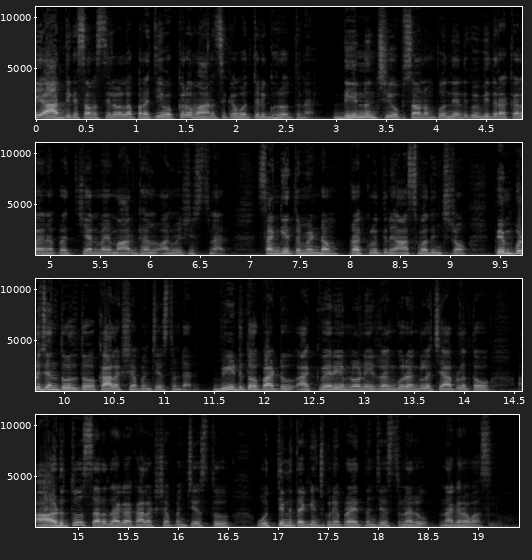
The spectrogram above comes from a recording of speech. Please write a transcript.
ఈ ఆర్థిక సమస్యల వల్ల ప్రతి ఒక్కరూ మానసిక ఒత్తిడి గురవుతున్నారు. దీని నుంచి ఉపశమనం పొందేందుకు వివిధ రకాలైన ప్రత్యామ్నాయ మార్గాలను అన్వేషిస్తున్నారు. సంగీతం వినడం ప్రకృతిని ఆస్వాదించడం పెంపుడు జంతువులతో కాలక్షేపం చేస్తుంటారు. వీటితో పాటు అక్వేరియంలోని రంగురంగుల చేపలతో ఆడుతూ సరదాగా కాలక్షేపం చేస్తూ ఒత్తిడిని తగ్గించుకునే ప్రయత్నం చేస్తున్నారు నగరవాసులు.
